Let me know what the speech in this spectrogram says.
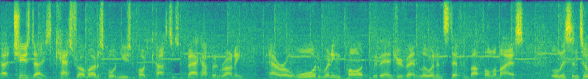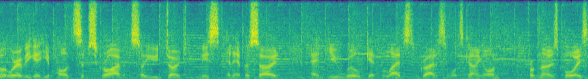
Uh, Tuesdays, Castrol Motorsport News Podcast is back up and running. Our award winning pod with Andrew Van Leeuwen and Stefan Bartholomaeus. Listen to it wherever you get your pods. Subscribe so you don't miss an episode, and you will get the latest and greatest in what's going on from those boys.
